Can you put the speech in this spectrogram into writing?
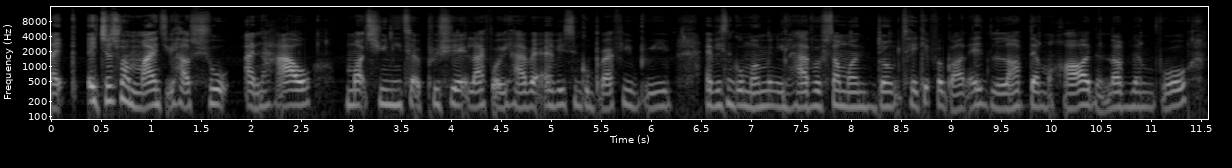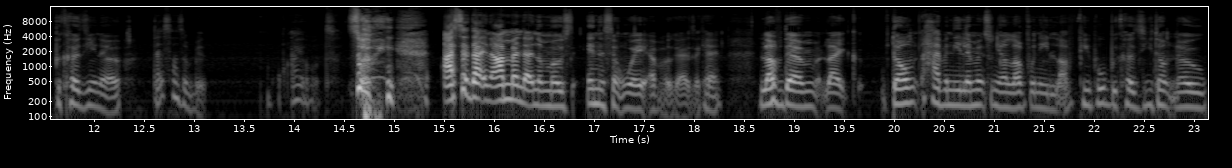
like it just reminds you how short and how much you need to appreciate life while you have it. Every single breath you breathe, every single moment you have with someone, don't take it for granted. Love them hard and love them raw because you know that sounds a bit wild. So I said that and I meant that in the most innocent way ever, guys, okay? Love them, like don't have any limits on your love when you love people because you don't know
